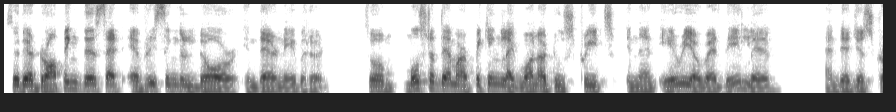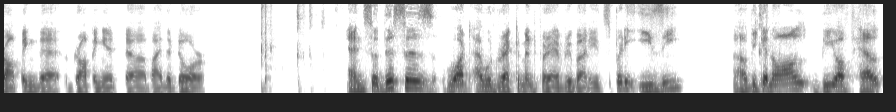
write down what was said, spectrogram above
So they're dropping this at every single door in their neighborhood. So most of them are picking like one or two streets in an area where they live and they're just dropping the dropping it uh, by the door. And so this is what I would recommend for everybody. It's pretty easy. Uh, we can all be of help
